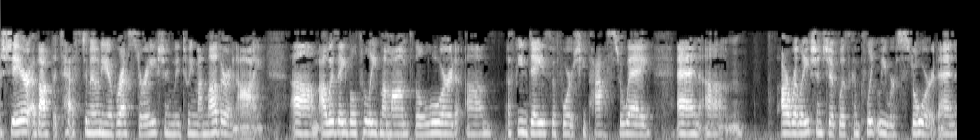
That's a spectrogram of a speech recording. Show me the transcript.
share about the testimony of restoration between my mother and I. Um, I was able to lead my mom to the Lord um, a few days before she passed away, and um, our relationship was completely restored. And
